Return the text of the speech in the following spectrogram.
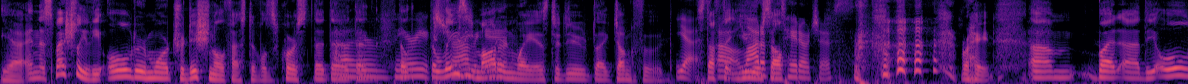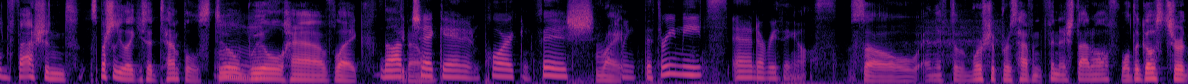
yeah, and especially the older, more traditional festivals. Of course, the the, Oh, the, the, the lazy modern way is to do like junk food. Yes. stuff oh, that a you lot yourself. of potato chips. right. Um, but uh, the old-fashioned, especially like you said, temples still will have like have you know, chicken and pork and fish. Right. Like the three meats and everything else. So, and if the worshippers haven't finished that off, well, the ghosts cer-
